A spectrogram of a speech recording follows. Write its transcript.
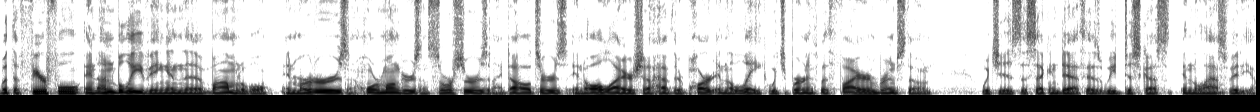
But the fearful and unbelieving and the abominable, and murderers and whoremongers and sorcerers and idolaters and all liars shall have their part in the lake which burneth with fire and brimstone, which is the second death, as we discussed in the last video.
